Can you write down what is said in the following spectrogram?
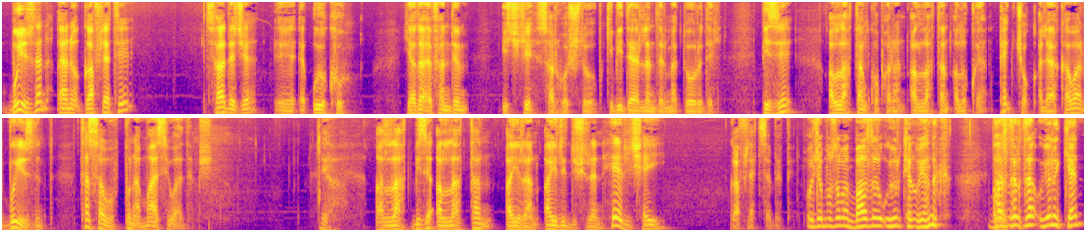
Bu yüzden yani gafleti sadece e, uyku ya da efendim içki, sarhoşluğu gibi değerlendirmek doğru değil. Bizi Allah'tan koparan, Allah'tan alıkoyan pek çok alaka var. Bu yüzden tasavvuf buna masiva demiş. Ya. Allah bizi Allah'tan ayıran, ayrı düşüren her şey gaflet sebebi. Hocam o zaman bazıları uyurken uyanık, bazıları da uyanıkken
